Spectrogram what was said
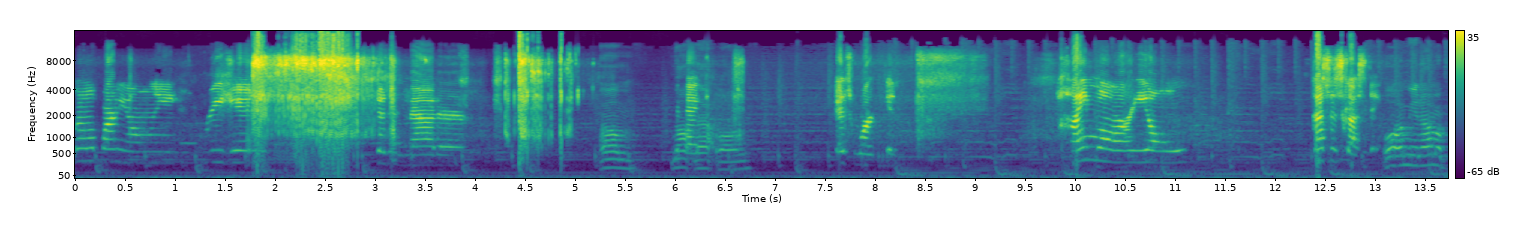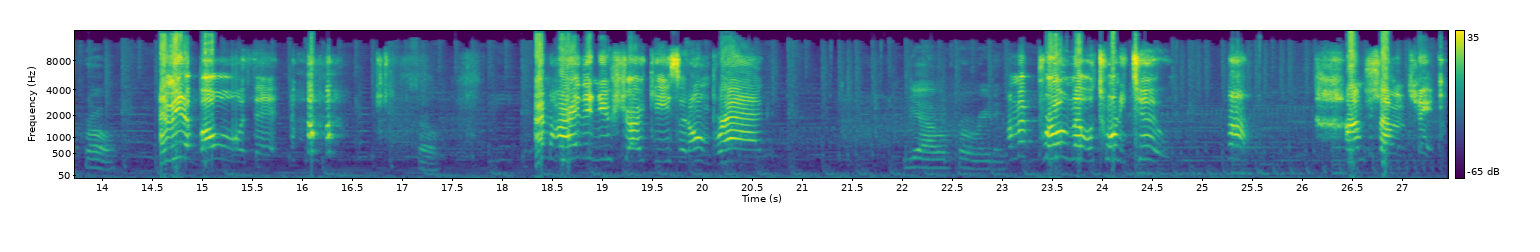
normal party only, region. Doesn't matter. um, not Okay. that long. It's working. Hi Mario. That's disgusting. Well, I mean, I'm a pro, I made a bubble with it. so I'm higher than you, Sharky, so don't brag. yeah, I'm a pro rating. I'm a pro level 22. Huh. I'm 17.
